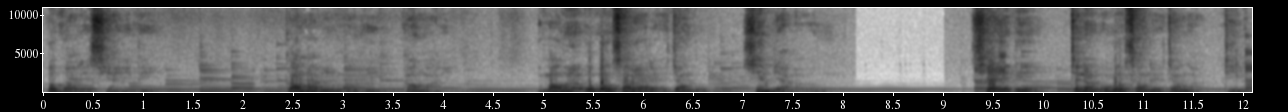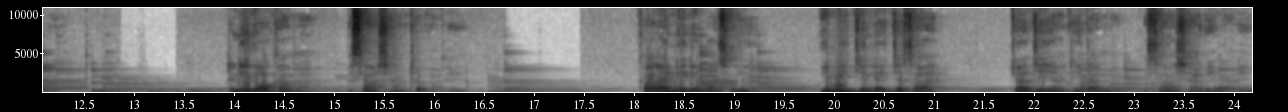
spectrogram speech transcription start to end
ဟုတ်ပါတယ်ဆရာကြီးသိ ကောင်းပါပြီအမောင်ဝင်ကောင်းပါပြီအမောင်ဝင်ဥပုပ်ဆောင်ရတဲ့အကြောင်းကိုရှင်းပြပါဦးဆရာကြီးသိကျွန်တော်ဥပုပ်ဆောင်တဲ့အကြောင်းကဒီလိုပါတနေ့သောအခါမှာအစာရှာထွက်ပါတယ်ခါတိုင်းနေ့တွေမှာဆိုရင်မိမိကျင်တဲ့ကြက်စားကျွမ်းကျင်ရာဒေသမှာအစာရှာခဲ့ပါတယ်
